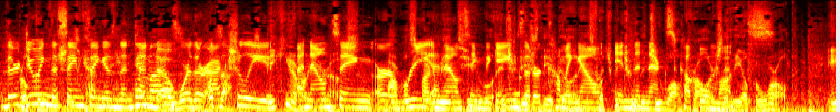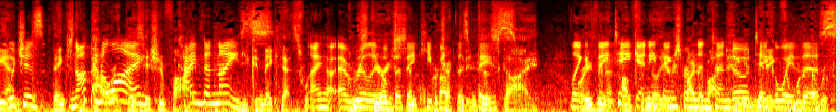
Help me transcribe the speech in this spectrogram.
They're doing the Visions same thing as Nintendo, Miles, where they're what's actually Speaking of our announcing heroes, or re-announcing the games that are coming out in the next couple months. in the open world. And which is thanks to not the gonna of lie, PlayStation 5, kinda nice. You can make that switch. I- I really hope that they keep up this into the pace. sky, Like, if they take anything from Nintendo, take away from one of the this.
